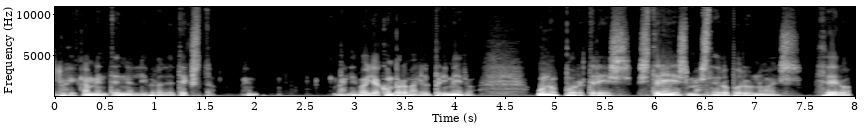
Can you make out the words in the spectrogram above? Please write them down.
lógicamente, en el libro de texto. ¿eh? ¿Vale? Voy a comprobar el primero. 1 por 3 es 3, más 0 por 1 es 0,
